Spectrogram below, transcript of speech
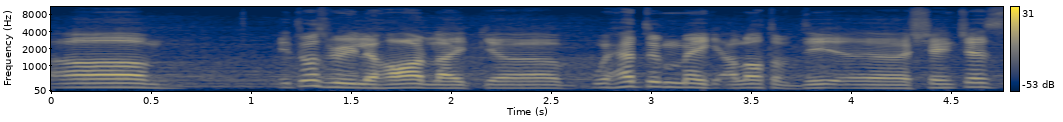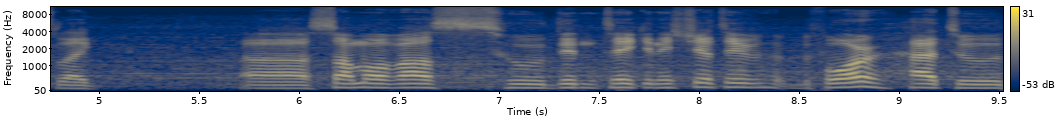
Um, it was really hard. Like uh, we had to make a lot of uh, changes. Like uh, some of us who didn't take initiative before had to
